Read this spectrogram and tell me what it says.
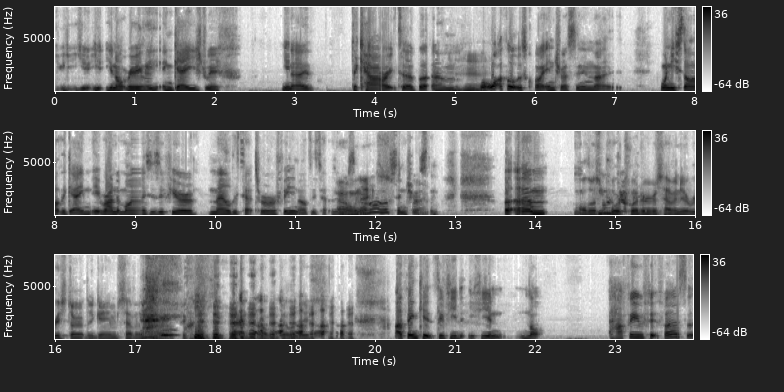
you, you're not really engaged with, you know, the character. But um, Mhm. what, what I thought was quite interesting in that when you start the game, it randomizes if you're a male detector or a female detector. Oh, was like, nice. that's interesting. But um, All those you- poor Twitters having to restart the game seven times because of bad probabilities. I think it's if you if you're not happy with it first, uh,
